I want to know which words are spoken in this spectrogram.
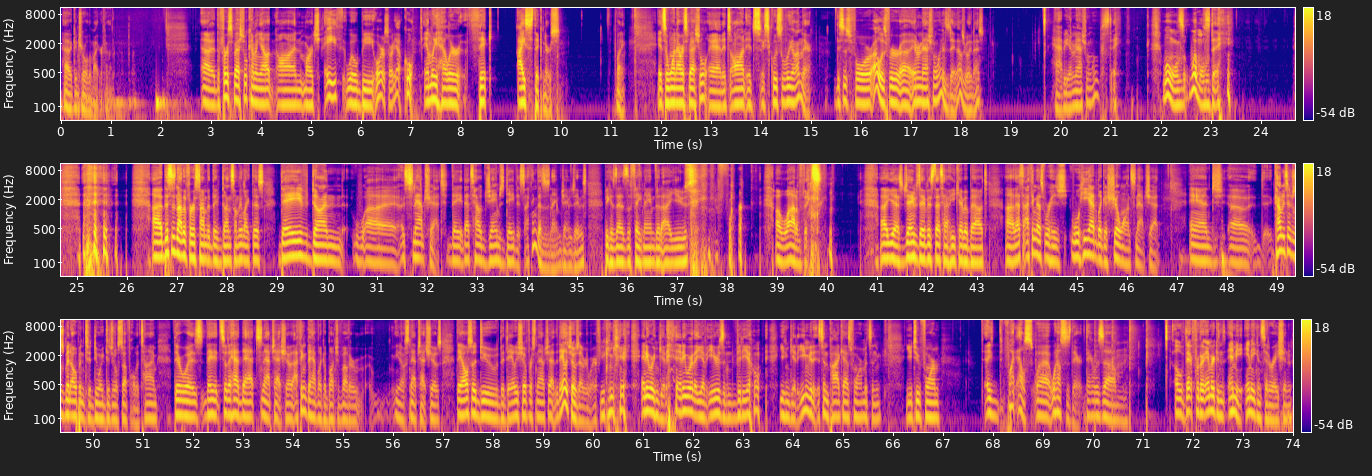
how to control the microphone. Uh, the first special coming out on March 8th will be, or already out. Cool. Emily Heller Thick Ice Thickeners. It's a one hour special and it's on. It's exclusively on there. This is for oh, it was for uh, International Women's Day. That was really nice. Happy International Women's Day. Women's Women's Day. uh, this is not the first time that they've done something like this. They've done uh, Snapchat. They that's how James Davis. I think that's his name, James Davis, because that is the fake name that I use for a lot of things. Uh, yes, James Davis. That's how he came about. Uh, that's I think that's where his well he had like a show on Snapchat, and uh, Comedy Central's been open to doing digital stuff all the time. There was they so they had that Snapchat show. I think they have like a bunch of other you know Snapchat shows. They also do the Daily Show for Snapchat. The Daily Show's everywhere. If you can get anywhere, you can get it. Anywhere that you have ears and video, you can get it. You can get it. It's in podcast form. It's in YouTube form uh, what else? Uh, what else is there? There was um, oh, for their American Emmy Emmy consideration,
